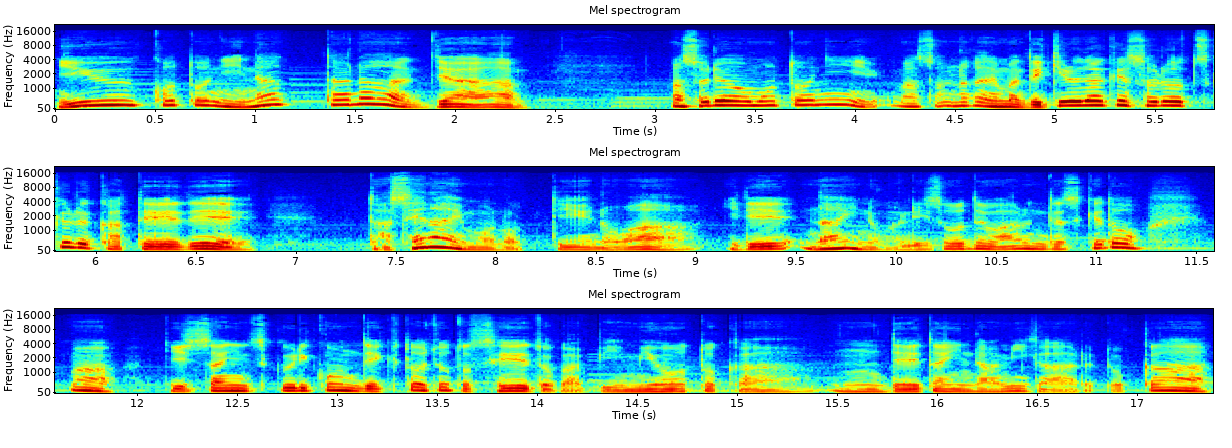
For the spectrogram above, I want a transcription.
いうことになったら、じゃあ、まあ、それをもとに、まあ、その中でまできるだけそれを作る過程で出せないものっていうのは入れないのが理想ではあるんですけど、まあ、実際に作り込んでいくとちょっと精度が微妙とか、うん、データに波があるとか、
